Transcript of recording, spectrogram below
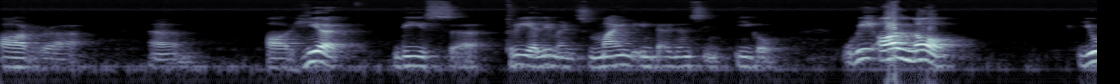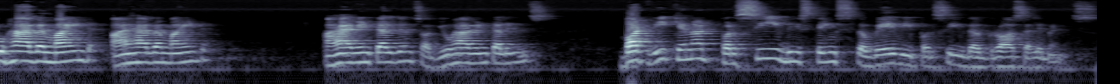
or uh, um, or hear these uh, three elements mind, intelligence, and ego. We all know you have a mind, I have a mind, I have intelligence, or you have intelligence. But we cannot perceive these things the way we perceive the gross elements.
